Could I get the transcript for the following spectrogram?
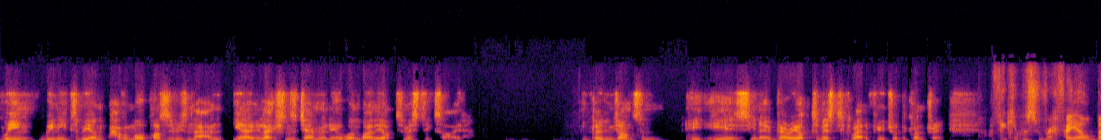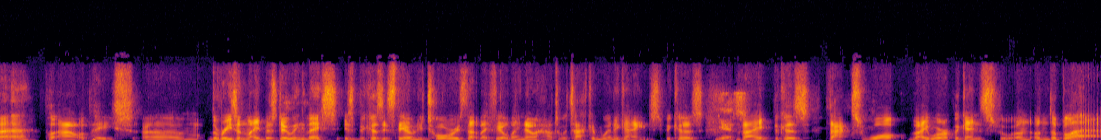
we we need to be um, have a more positive reason that. And you know, elections generally are won by the optimistic side, including Johnson. He, he is, you know, very optimistic about the future of the country. I think it was Rafael Behr put out a piece. Um, the reason Labour's doing this is because it's the only Tories that they feel they know how to attack and win against. Because yes. they because that's what they were up against un, under Blair.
